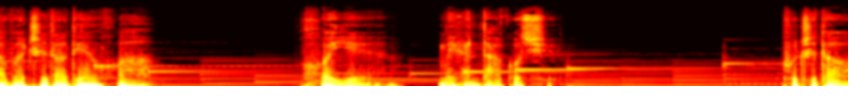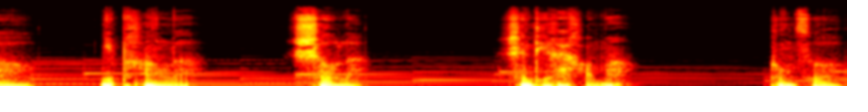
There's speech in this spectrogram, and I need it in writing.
哪怕知道电话，我也没敢打过去。不知道你胖了、瘦了，身体还好吗？工作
